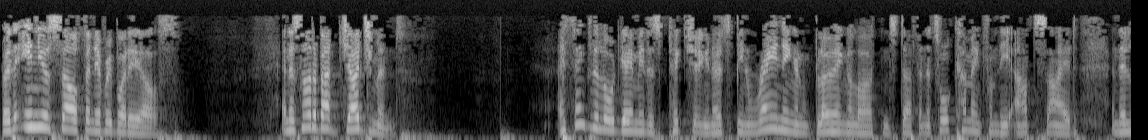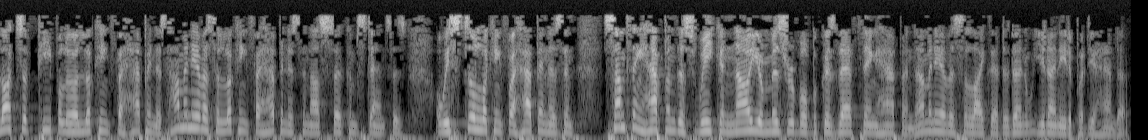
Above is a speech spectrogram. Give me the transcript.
both in yourself and everybody else. And it's not about judgment. I think the Lord gave me this picture. You know, it's been raining and blowing a lot and stuff, and it's all coming from the outside. And there are lots of people who are looking for happiness. How many of us are looking for happiness in our circumstances? Are we still looking for happiness? And something happened this week, and now you're miserable because that thing happened. How many of us are like that? Don't, you don't need to put your hand up.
